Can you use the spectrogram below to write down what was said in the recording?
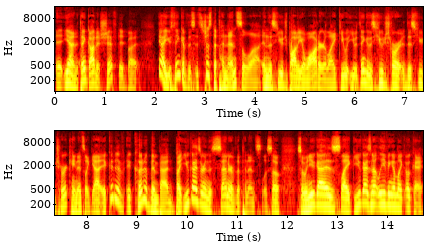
it, yeah, and thank God it shifted, but. Yeah, you think of this; it's just a peninsula in this huge body of water. Like you, you would think of this huge, tor- this huge hurricane. It's like, yeah, it could have, it could have been bad. But you guys are in the center of the peninsula, so, so when you guys like, you guys not leaving, I'm like, okay,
